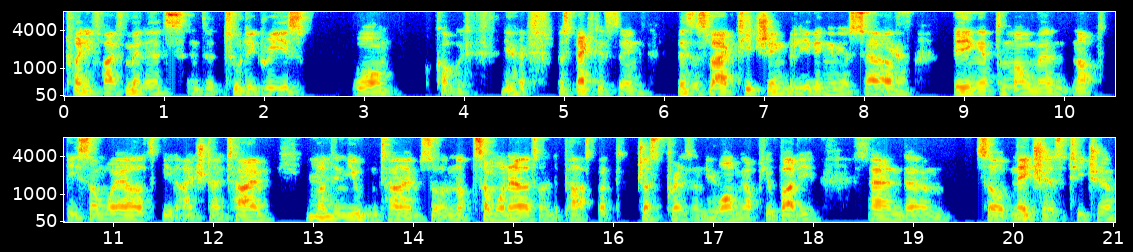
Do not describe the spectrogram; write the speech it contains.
25 minutes in the two degrees warm cold. Yeah. Perspective thing. This is like teaching, believing in yourself, Yeah. Being at the moment, not be somewhere else, be in Einstein time, not Mm. in Newton time. So not someone else or in the past, but just present, Yeah. warming up your body. And um, so nature is a teacher.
